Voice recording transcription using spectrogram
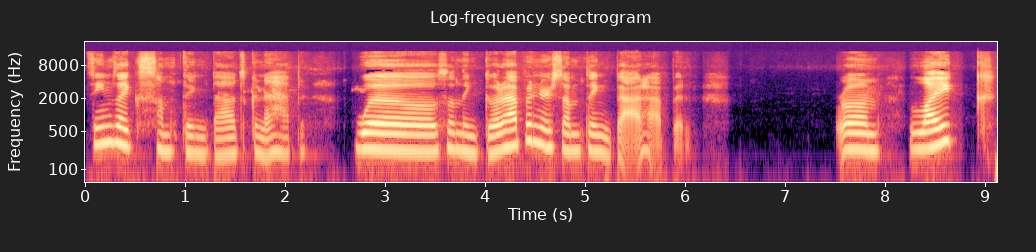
seems like something bad's gonna happen. Will something good happen or something bad happen? Um, like,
